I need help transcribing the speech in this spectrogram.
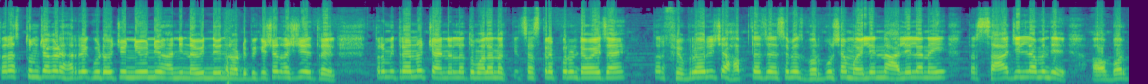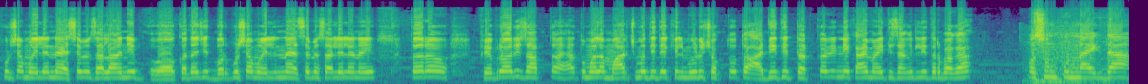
तरच तुमच्याकडे हर एक व्हिडिओचे न्यू न्यू आणि नवीन नवीन नोटिफिकेशन अशी येत राहील. तर मित्रांनो चॅनलला तुम्हाला नक्कीच सबस्क्राईब करून ठेवायचं आहे. तर फेब्रुवारीच्या हप्त्याचा एस एम एस भरपूरशा महिलांना आलेला नाही तर सहा जिल्ह्यामध्ये भरपूरशा महिलांना एस एम एस आला आणि कदाचित भरपूरशा महिलांना एस एम एस आलेला नाही. तर फेब्रुवारीचा हप्ता हा तुम्हाला मार्चमध्ये देखील मिळू शकतो. तर आधी ती तटकरीने काय माहिती सांगितली तर बघा. पासून पुन्हा एकदा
